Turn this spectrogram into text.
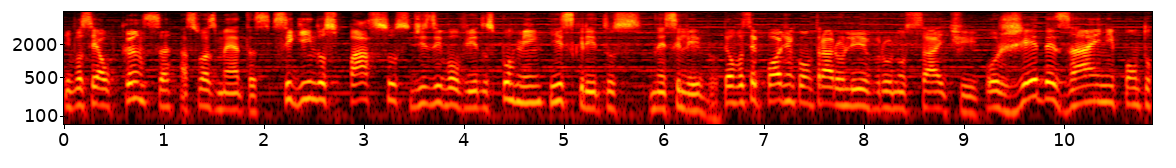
e você alcança as suas metas seguindo os passos desenvolvidos por mim e escritos nesse livro. Então você pode encontrar o livro no site ogdesign.com.br,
